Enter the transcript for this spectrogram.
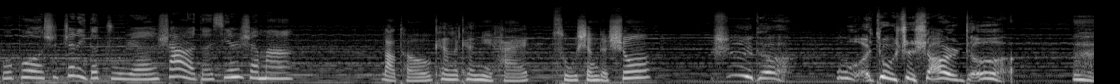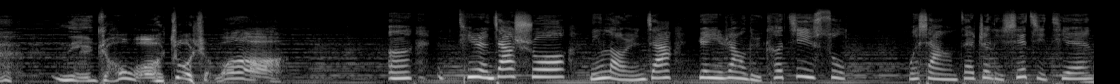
伯伯是这里的主人沙尔德先生吗？”老头看了看女孩，粗声地说：“是的，我就是沙尔德。呃，你找我做什么啊？嗯，听人家说您老人家愿意让旅客寄宿，我想在这里歇几天。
